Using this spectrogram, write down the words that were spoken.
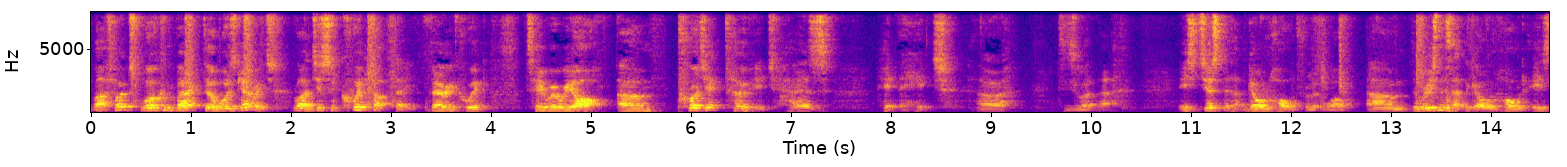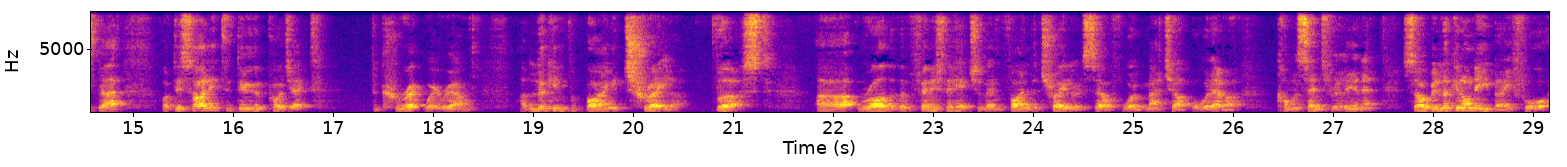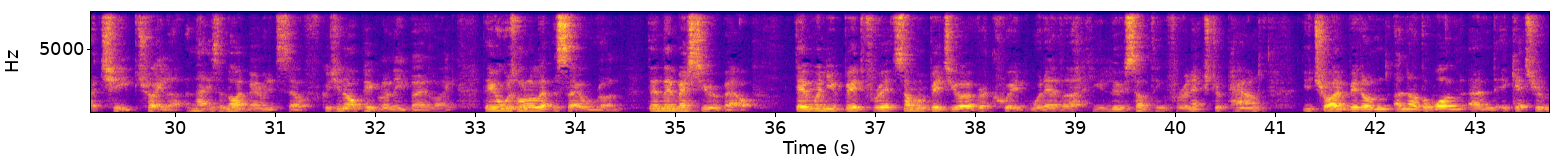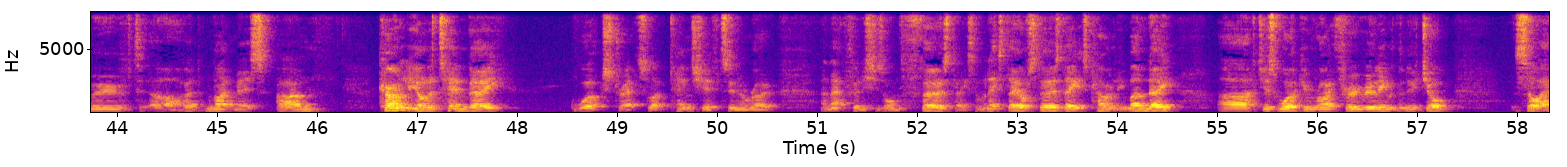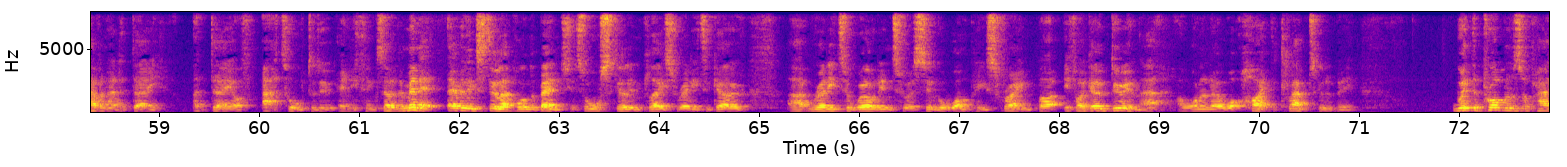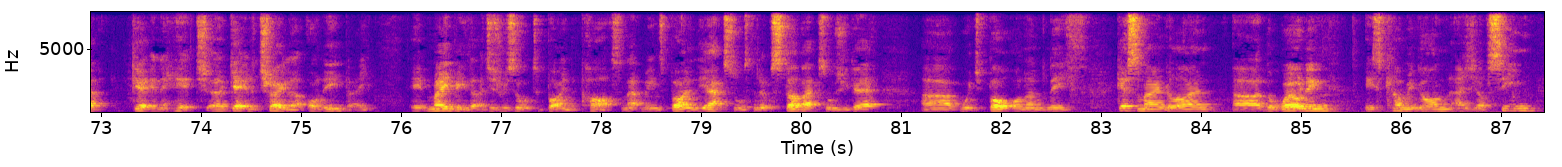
Right folks, welcome back to Delboy's Garage. Right, just a quick update, very quick, you where we are. Um, Project Tow Hitch has hit a hitch. Uh, did you like that? It's just had to go on hold for a little while. Um, the reason it's had to go on hold is that I've decided to do the project the correct way around. I'm looking for buying a trailer first, uh, rather than finish the hitch and then find the trailer itself won't match up or whatever common sense really, isn't it? So I've been looking on eBay for a cheap trailer and that is a nightmare in itself because you know what people on eBay are like. They always want to let the sale run, then they mess you about. Then when you bid for it, someone bids you over a quid, whatever, you lose something for an extra pound, you try and bid on another one and it gets removed. Oh, I've had nightmares. Um, currently on a 10 day work stretch, like 10 shifts in a row, and that finishes on Thursday. So my next day off Thursday, it's currently Monday uh, just working right through really with the new job. So I haven't had a day a day off at all to do anything. So at the minute everything's still up on the bench. It's all still in place ready to go uh, ready to weld into a single one-piece frame. But if I go doing that I want to know what height the clamp's going to be. With the problems I've had getting a hitch uh, getting a trailer on eBay it may be that I just resort to buying the parts. And that means buying the axles the little stub axles you get uh, which bolt on underneath get some angle iron. Uh, the welding is coming on as you've seen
